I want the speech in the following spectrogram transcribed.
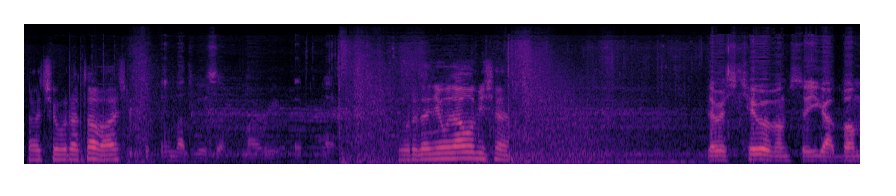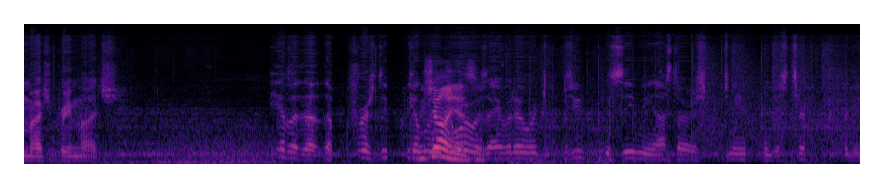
Trzeba cię uratować. To Kurde, nie udało mi się. There was two of them, so you got bum rush pretty much. Yeah, but the, the first dude coming to the door was there where you could see me, and I started shooting and just turned me.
